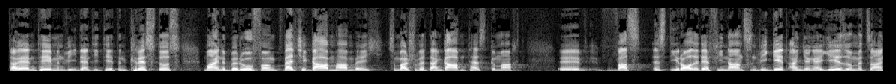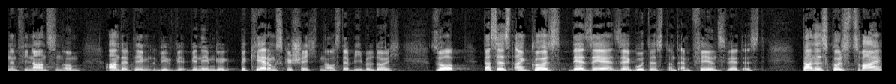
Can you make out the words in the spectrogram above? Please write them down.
Da werden Themen wie Identität in Christus, meine Berufung, welche Gaben habe ich, zum Beispiel wird ein Gabentest gemacht, was ist die Rolle der Finanzen? Wie geht ein Jünger Jesu mit seinen Finanzen um? Andere Themen, wir, wir nehmen Bekehrungsgeschichten aus der Bibel durch. So, das ist ein Kurs, der sehr, sehr gut ist und empfehlenswert ist. Dann ist Kurs 2,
